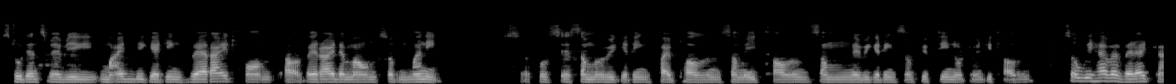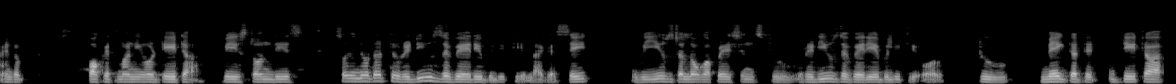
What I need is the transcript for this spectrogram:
students maybe might be getting varied form or uh, varied amounts of money. Suppose say some may be getting 5000 some 8000 some may be getting some 15 or 20000 so we have a varied kind of pocket money or data based on this. So in order to reduce the variability like i said we use the log operations to reduce the variability or to make the data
